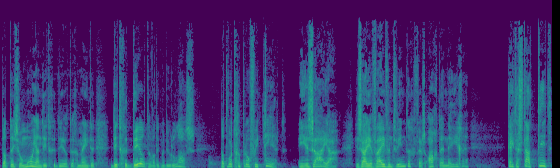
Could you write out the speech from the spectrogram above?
Dat is zo mooi aan dit gedeelte, gemeente. Dit gedeelte wat ik met u las, dat wordt geprofeteerd in Jezaja. Jezaja 25, vers 8 en 9. Kijk, daar staat dit.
